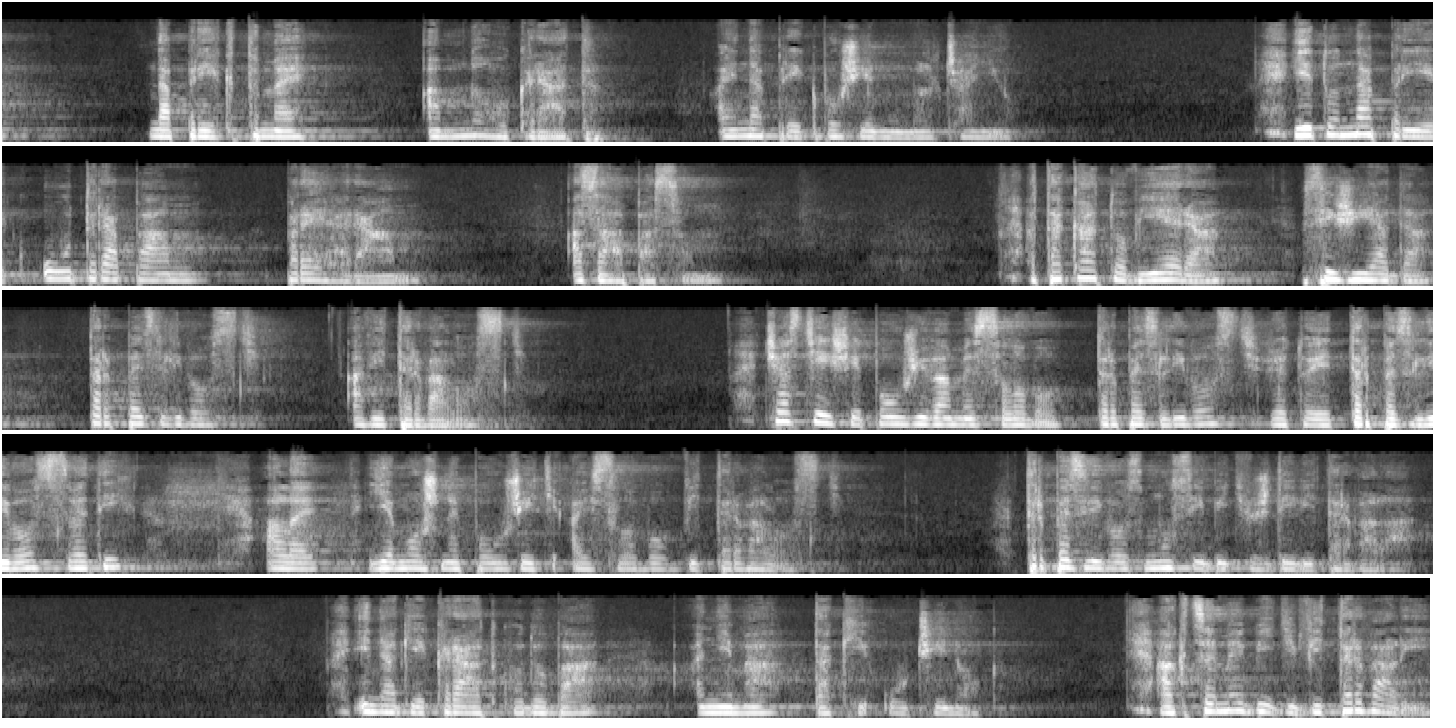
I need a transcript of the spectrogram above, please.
napriek tme a mnohokrát aj napriek Božiemu mlčaniu. Je to napriek útrapám, prehrám a zápasom. A takáto viera si žiada trpezlivosť a vytrvalosť. Častejšie používame slovo trpezlivosť, že to je trpezlivosť svetých, ale je možné použiť aj slovo vytrvalosť. Trpezlivosť musí byť vždy vytrvalá. Inak je krátkodobá a nemá taký účinok. Ak chceme byť vytrvalí,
